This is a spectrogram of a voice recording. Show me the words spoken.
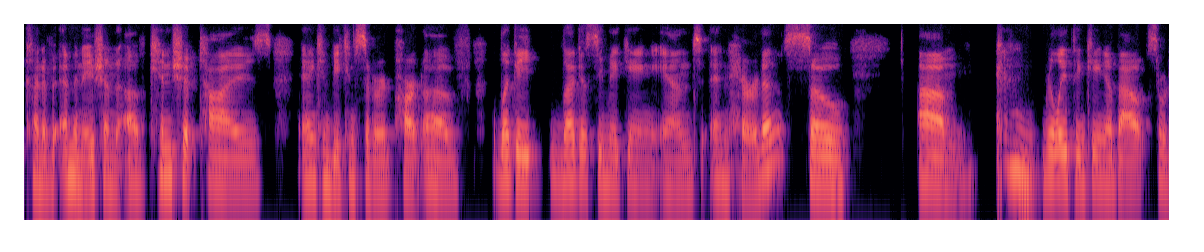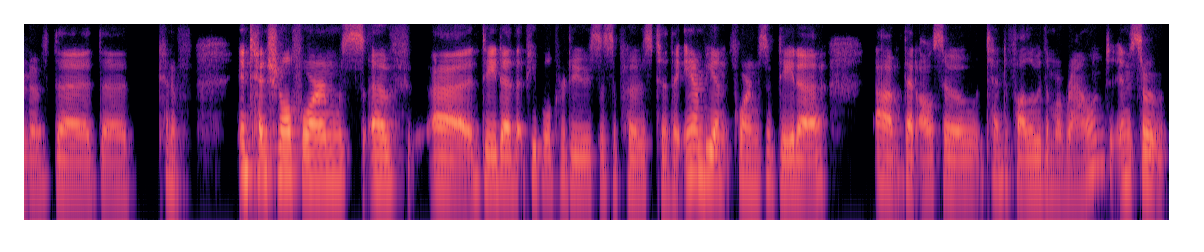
kind of emanation of kinship ties and can be considered part of leg- legacy making and inheritance. So, um, really thinking about sort of the the kind of intentional forms of uh, data that people produce as opposed to the ambient forms of data um, that also tend to follow them around. And so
